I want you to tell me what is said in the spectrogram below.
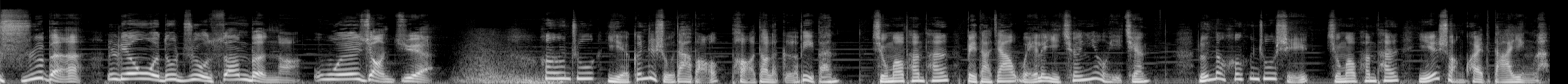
十本。连我都只有三本呢，我也想借。哼哼猪也跟着鼠大宝跑到了隔壁班，熊猫潘潘被大家围了一圈又一圈。轮到哼哼猪时，熊猫潘潘也爽快地答应了。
